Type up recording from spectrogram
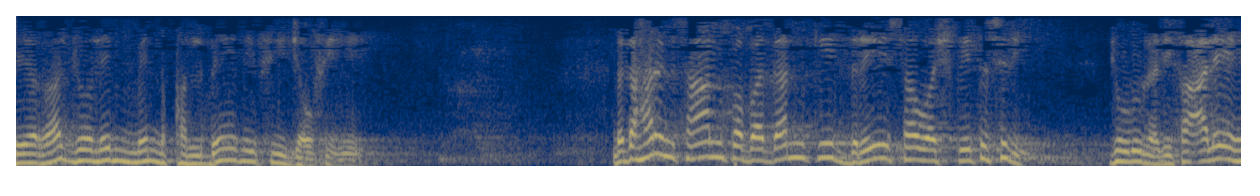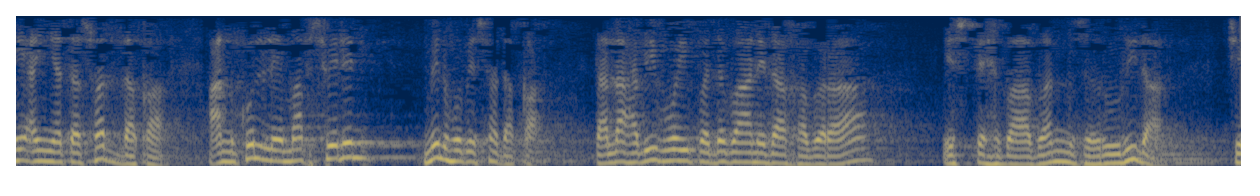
لرجل من قلبين في جوفه د د هر انسان په بدن کې درې سو شپېته سری جوړو ندی فعليه ان يتصدق عن كل مفسر منه بصدقه تعالی حبيب وای په د باندې دا خبره استحبابا ضروری ده چې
